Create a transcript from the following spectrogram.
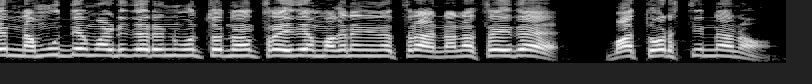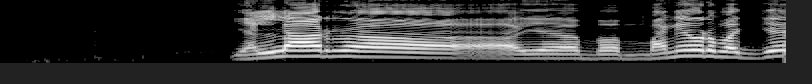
ಏನು ನಮೂದೆ ಮಾಡಿದ್ದಾರೆ ಅನ್ನುವಂಥದ್ದು ನನ್ನ ಹತ್ರ ಇದೆ, ಮಗನ ನಿನ್ನ ಹತ್ರ, ನನ್ನ ಹತ್ರ ಇದೆ. ಬಾ, ತೋರಿಸ್ತೀನಿ ನಾನು. ಎಲ್ಲರ ಮನೆಯವ್ರ ಬಗ್ಗೆ,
